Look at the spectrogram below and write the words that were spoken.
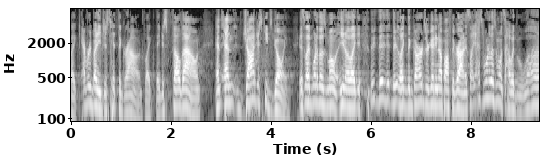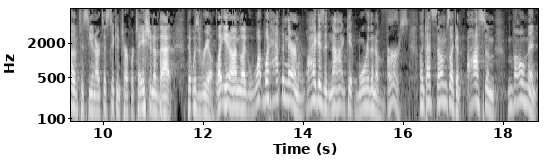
like everybody just hit the ground. Like they just fell down. And, and John just keeps going. It's like one of those moments, you know, like, they, they, like the guards are getting up off the ground. It's like, it's one of those moments I would love to see an artistic interpretation of that that was real. Like, you know, I'm like, what, what happened there and why does it not get more than a verse? Like that sounds like an awesome moment.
